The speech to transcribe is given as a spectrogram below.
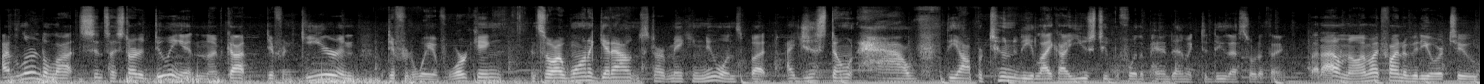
I've learned a lot since I started doing it, and I've got different gear and a different way of working. And so I want to get out and start making new ones, but I just don't have the opportunity like I used to before the pandemic to do that sort of thing. But I don't know, I might find a video or two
